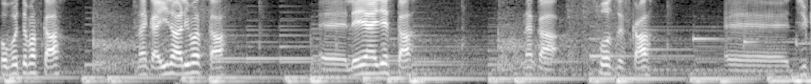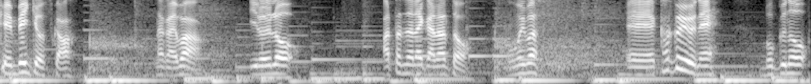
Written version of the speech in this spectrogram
覚えてますか？何かいいのありますか？えー、恋愛ですか？なんかスポーツですか？えー、受験勉強ですか？なんかまあいろいろあったんじゃないかなと思います。えー、各いうね僕の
